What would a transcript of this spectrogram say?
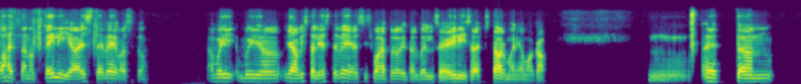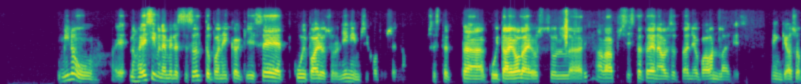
vahetanud Telia STV vastu. või, või ja vist oli STV ja siis vahepeal oli tal veel see Elisa ehk Starmani oma ka. Hmm, et ähm, minu noh, esimene, millest see sõltub, on ikkagi see, et kui palju sul on inimesi kodus on ju, sest et äh, kui ta ei ole just sul rinnalaps, siis ta tõenäoliselt on juba online'is mingi osa.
